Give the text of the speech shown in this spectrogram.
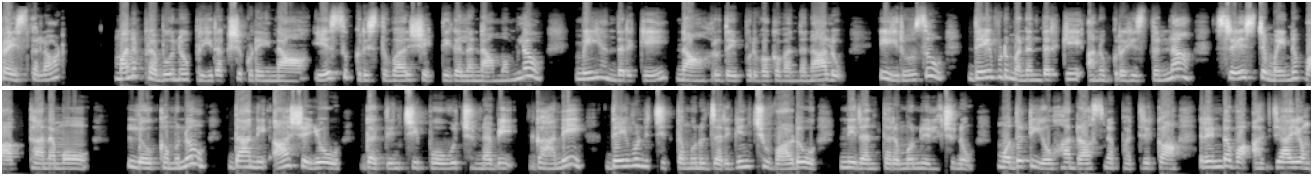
క్రైస్తలాడ్ మన ప్రభువును ప్రియరక్షకుడైన యేసుక్రీస్తు వారి శక్తిగల నామంలో మీ అందరికీ నా హృదయపూర్వక వందనాలు. ఈ రోజు దేవుడు మనందరికీ అనుగ్రహిస్తున్న శ్రేష్టమైన వాగ్దానము. లోకమును దాని ఆశయు గతించిపోవుచున్నవి. గాని దేవుని చిత్తమును జరిగించువాడు నిరంతరము నిల్చును. మొదటి యోహాన్ రాసిన పత్రిక రెండవ అధ్యాయం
